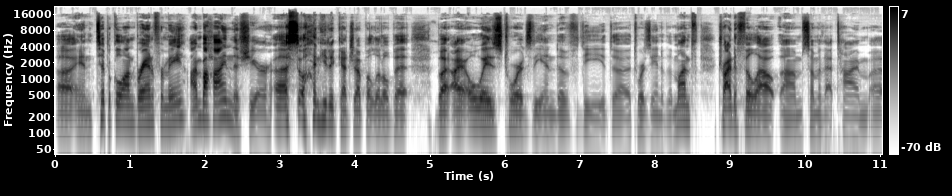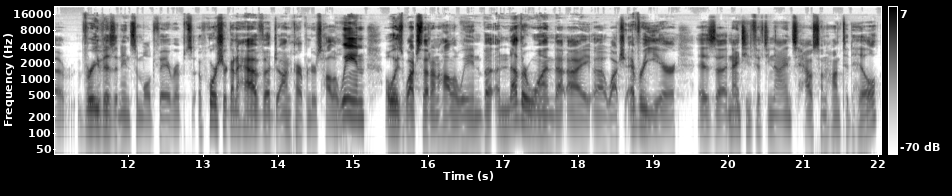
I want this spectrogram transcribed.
Uh, and typical on brand for me, I'm behind this year, uh, so I need to catch up a little bit. But I always, towards the end of the, the towards the end of the month, try to fill out um, some of that time uh, revisiting some old favorites. Of course, you're going to have uh, John Carpenter's Halloween. Always watch that on Halloween. But another one that I uh, watch every year is uh, 1959's House on Haunted Hill,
